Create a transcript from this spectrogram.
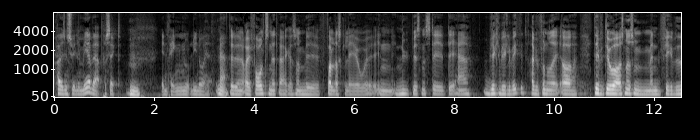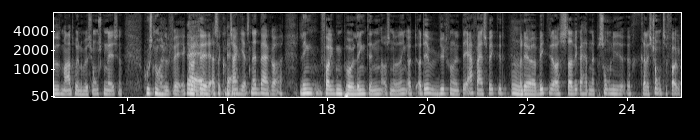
højst sandsynligt mere værd på sigt, Mm. end penge nu, lige nu her. Ja. Det er det. Og i forhold til netværk, altså med folk, der skal lave øh, en, en ny business, det, det er virkelig, virkelig vigtigt, har vi fundet ud af. Og det, det var også noget, som man fik at vide meget på Innovationsgymnasiet. Husk nu at holde øh, godt, Ja, ja. øh, altså kontakt jeres netværk og link folk på LinkedIn og sådan noget. Ikke? Og, og det er vi virkelig fundet ud af. Det er faktisk vigtigt. Mm. Og det er vigtigt også stadigvæk at have den her personlige øh, relation til folk,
